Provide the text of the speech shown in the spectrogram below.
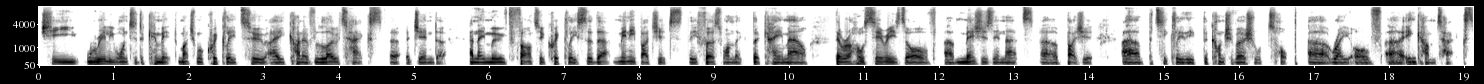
she really wanted to commit much more quickly to a kind of low tax uh, agenda. And they moved far too quickly. So that mini budget, the first one that, that came out, there were a whole series of uh, measures in that uh, budget, uh, particularly the, the, controversial top uh, rate of uh, income tax,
